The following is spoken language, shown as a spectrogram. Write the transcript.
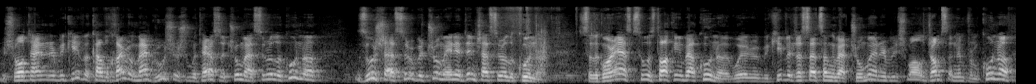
B'shmuel Tainer and Rekiva, Kav Chaymer, Mag Rusha, Shmuteres, Truma, Asur Lakuna, Zusha Asur B'Truma, Ein Edin Shasur Lakuna. So the Gemara asks who was talking about Kuna. Where Rabbi Kiva just said something about Truma, and Rabbi Shmuel jumps on him from Kuna.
